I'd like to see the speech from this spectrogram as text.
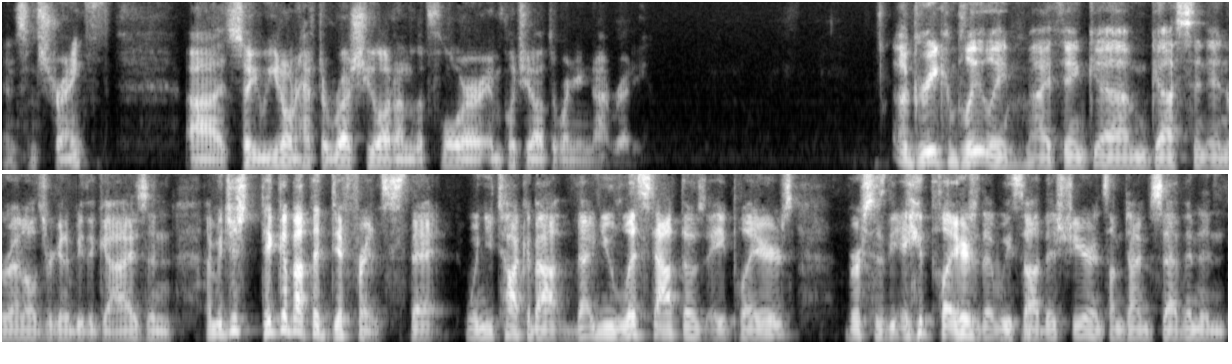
and some strength. Uh, so you don't have to rush you out onto the floor and put you out there when you're not ready. Agree completely. I think um, Gus and, and, Reynolds are going to be the guys. And I mean, just think about the difference that when you talk about that, when you list out those eight players versus the eight players that we saw this year and sometimes seven. And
